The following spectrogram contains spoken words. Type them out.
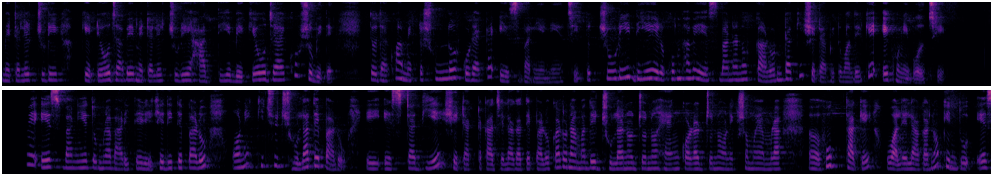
মেটালের চুড়ি কেটেও যাবে মেটালের চুড়ি হাত দিয়ে বেঁকেও যায়, খুব সুবিধে। তো দেখো, আমি একটা সুন্দর করে একটা এস বানিয়ে নিয়েছি। তো চুড়ি দিয়ে এরকমভাবে এস বানানোর কারণটা কি? সেটা আমি তোমাদেরকে এখনই বলছি। এস বানিয়ে তোমরা বাড়িতে রেখে দিতে পারো? অনেক কিছু ঝোলাতে পারো। এই এসটা দিয়ে সেটা একটা কাজে লাগাতে পারো। কারণ আমাদের ঝুলানোর জন্য হ্যাং করার জন্য অনেক সময় আমরা হুক থাকে ওয়ালে লাগানো। কিন্তু এস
